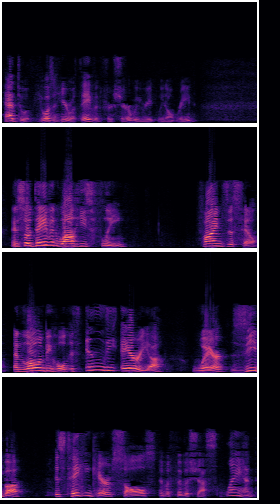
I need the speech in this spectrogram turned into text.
Had to have. He wasn't here with David for sure. We read, we don't read. And so David, while he's fleeing, finds this hill, and lo and behold, it's in the area where Ziba is taking care of Saul's and Mephibosheth's land.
